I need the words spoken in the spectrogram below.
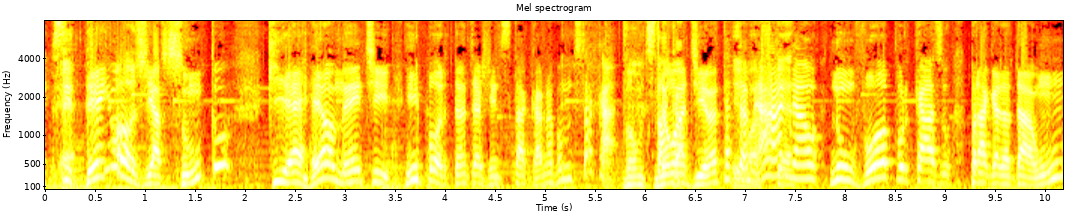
Tem, Se é. tem hoje assunto que é realmente importante a gente destacar, nós vamos destacar. Vamos destacar. Não adianta Eu também. Ah, é. não, não vou por caso para agradar um,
